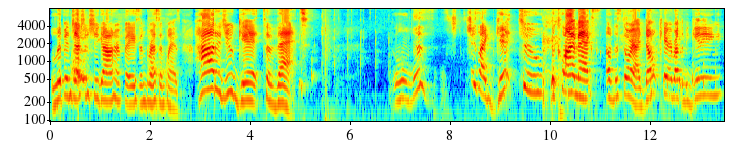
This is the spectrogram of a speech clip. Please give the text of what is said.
lip injections she got on her face and breast implants. How did you get to that? This she's like, get to the climax of the story. I don't care about the beginning.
